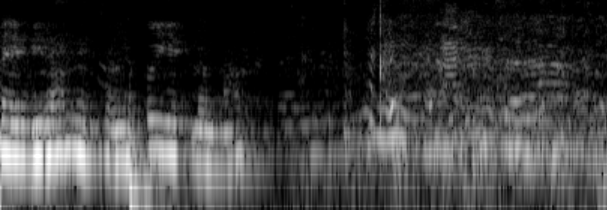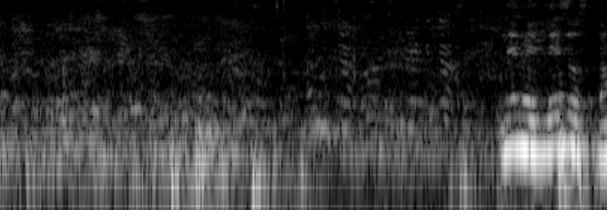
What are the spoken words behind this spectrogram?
లేండిరా నేను చల్లిపోయి ఎట్లున్నా నేను వెళ్ళేసి వస్తా.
